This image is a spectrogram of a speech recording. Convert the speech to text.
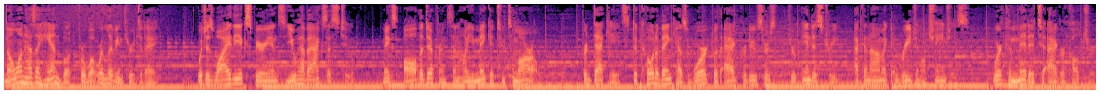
No one has a handbook for what we're living through today, which is why the experience you have access to makes all the difference in how you make it to tomorrow. For decades, Dakota Bank has worked with ag producers through industry, economic, and regional changes. We're committed to agriculture.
